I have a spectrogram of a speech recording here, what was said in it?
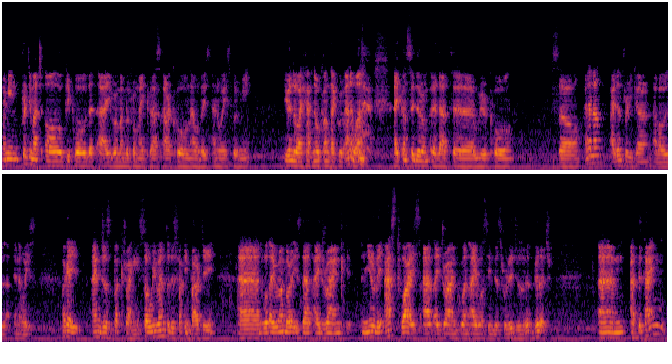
I mean, pretty much all people that I remember from my class are cool nowadays, anyways, with me. Even though I have no contact with anyone, I consider uh, that uh, we're cool So I don't know. I don't really care about it anyways. Okay, I'm just backtracking. So we went to this fucking party, and what I remember is that I drank nearly as twice as I drank when I was in this religious village. Um, at the time,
